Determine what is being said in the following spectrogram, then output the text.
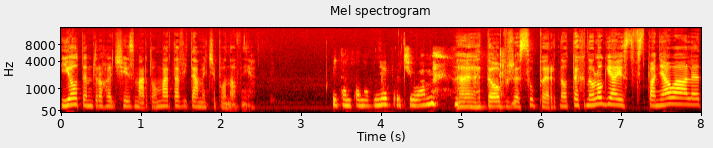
I o tym trochę dzisiaj z Martą. Marta, witamy Cię ponownie. Witam ponownie, wróciłam. E, dobrze, super. No, technologia jest wspaniała, ale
